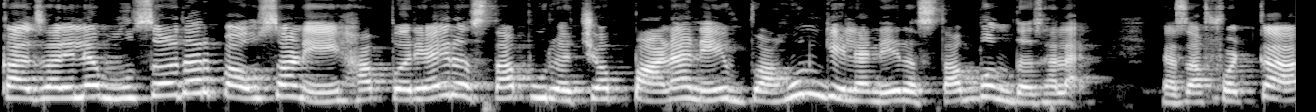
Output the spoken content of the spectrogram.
काल झालेल्या मुसळधार पावसाने हा पर्यायी रस्ता पुराच्या पाण्याने वाहून गेल्याने रस्ता बंद झालाय. याचा फटका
